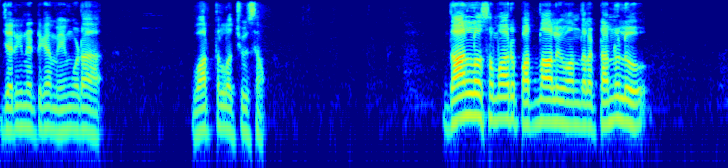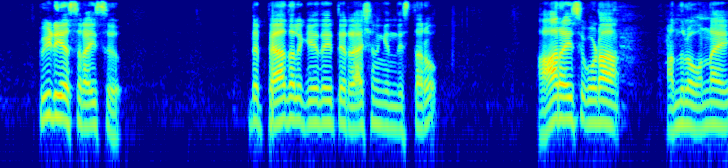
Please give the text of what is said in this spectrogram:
జరిగినట్టుగా మేము కూడా వార్తల్లో చూసాం దానిలో సుమారు పద్నాలుగు వందల టన్నులు పీడిఎస్ రైస్ అంటే పేదలకు ఏదైతే రేషన్ కింద ఇస్తారో ఆ రైస్ కూడా అందులో ఉన్నాయి.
